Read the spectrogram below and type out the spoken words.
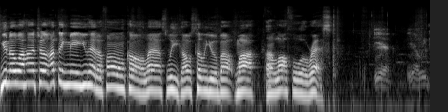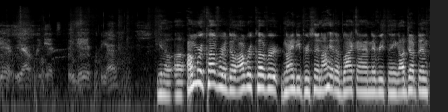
You know what, Honcho? I think me and you had a phone call last week. I was telling you about my unlawful arrest. Yeah, yeah, we did. Yeah, we did. We did. Yeah. You know, uh, I'm recovering though. I recovered 90%. I had a black eye and everything. I jumped in,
